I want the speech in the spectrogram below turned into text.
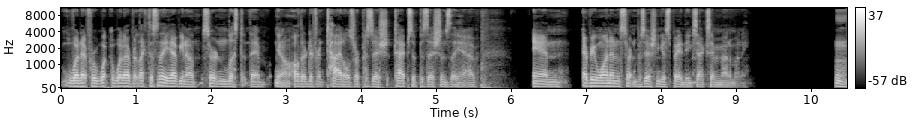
whatever whatever like they say they have you know certain list they have you know all their different titles or position types of positions they have, and everyone in a certain position gets paid the exact same amount of money. hmm.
